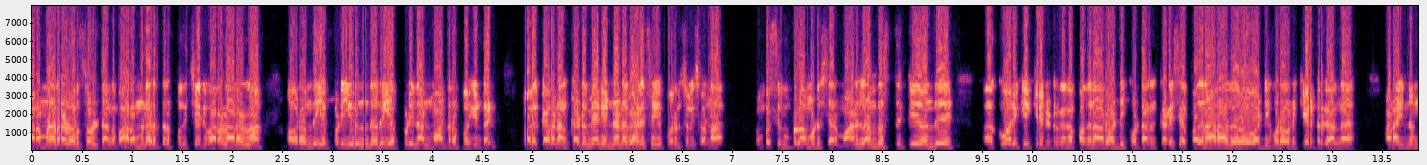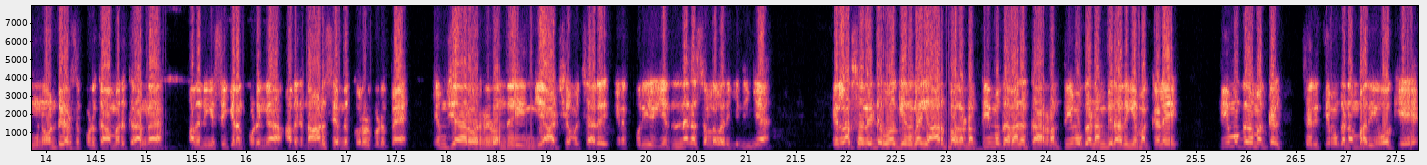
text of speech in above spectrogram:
அரை மணி நேரம் அவர் சொல்லிட்டாங்க. அரை மணி நேரத்துல புதுச்சேரி வரலாறு எல்லாம் அவர் வந்து எப்படி இருந்தது எப்படி நான் மாற்றம் போகின்றேன் அதற்காக நான் கடுமையாக என்னென்ன வேலை செய்ய போறேன்னு சொல்லி சொன்னா ரொம்ப சிம்பிளா முடிச்சார். மாநில அந்தஸ்துக்கு வந்து கோரிக்கை கேட்டுட்டு இருக்காங்க பதினாறு வாட்டி போட்டாங்க கடைசியா பதினாறாவது வாட்டி கூட அவர் கேட்டிருக்காங்க. ஆனா இன்னும் ஒன்றிய அரசு கொடுக்காம இருக்காங்க அதை நீங்க சீக்கிரம் கொடுங்க. அதுக்கு நானும் சேர்ந்து குரல் கொடுப்பேன். எம்ஜிஆர் அவர்கள் வந்து இங்கேயே ஆட்சி அமைச்சாரு. எனக்கு புரியும். என்னங்க சொல்ல வரீங்க நீங்க? எல்லாம் சொல்லிட்டு ஓகே இதெல்லாம் யார் காரணம் திமுக தாங்க காரணம். திமுக நம்பிடாதீங்க மக்களே. திமுக மக்கள் சரி திமுக நம்பாதீங்க ஓகே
